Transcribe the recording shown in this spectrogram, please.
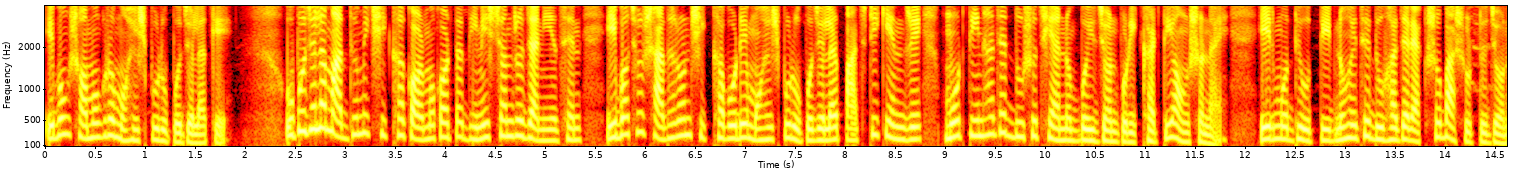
এবং সমগ্র মহেশপুর উপজেলাকে। উপজেলা মাধ্যমিক শিক্ষা কর্মকর্তা দীনেশচন্দ্র জানিয়েছেন, এবছর সাধারণ শিক্ষা বোর্ডে মহেশপুর উপজেলার পাঁচটি কেন্দ্রে মোট তিন হাজার জন পরীক্ষার্থী অংশ নেয়। এর মধ্যে উত্তীর্ণ হয়েছে দু হাজার একশো বাষট্টি জন।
